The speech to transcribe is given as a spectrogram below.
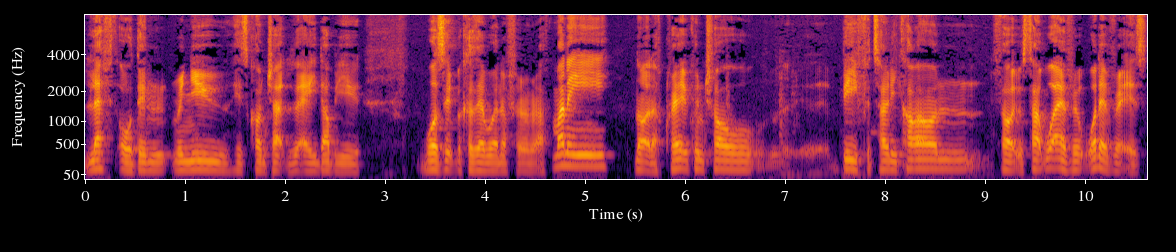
left or didn't renew his contract with AEW. Was it because they weren't offering enough money, not enough creative control, beef for Tony Khan, felt it was time, whatever, whatever it is.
